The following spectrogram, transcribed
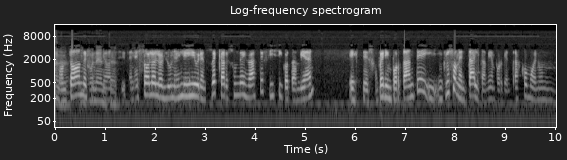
un montón de funciones. Y tenés solo los lunes libres, entonces claro, es un desgaste físico también, este súper importante e incluso mental también, porque entras como en un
